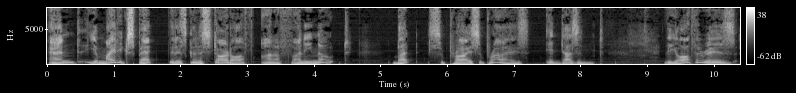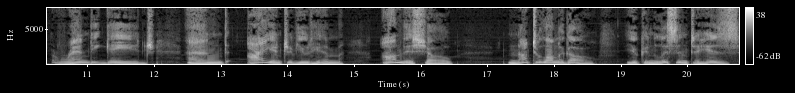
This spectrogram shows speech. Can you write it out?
And you might expect that it's going to start off on a funny note. But surprise, surprise, it doesn't. The author is Randy Gage, and I interviewed him on this show not too long ago. You can listen to his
